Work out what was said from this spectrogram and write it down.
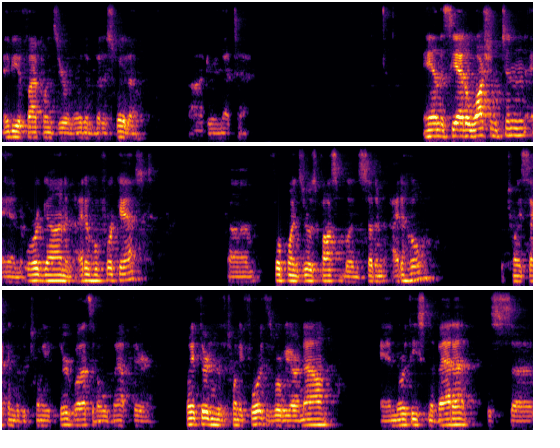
maybe a 5.0 in northern Venezuela uh, during that time. And the Seattle, Washington, and Oregon and Idaho forecast. Um, 4.0 is possible in southern Idaho, the 22nd to the 23rd. Well, that's an old map there. 23rd into the 24th is where we are now. And northeast Nevada, this uh,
